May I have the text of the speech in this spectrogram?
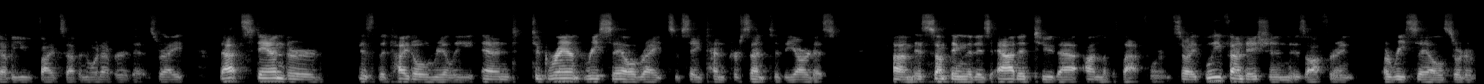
ECW 57, whatever it is, right? That standard is the title really. And to grant resale rights of say 10% to the artist um, is something that is added to that on the platform. So I believe Foundation is offering a resale sort of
